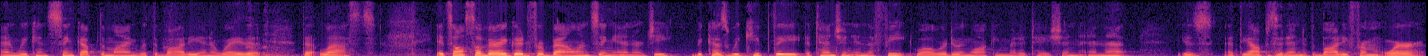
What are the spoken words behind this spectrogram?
And we can sync up the mind with the body in a way that, that lasts. It's also very good for balancing energy because we keep the attention in the feet while we're doing walking meditation, and that is at the opposite end of the body from where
